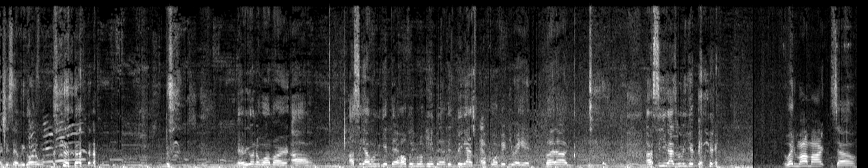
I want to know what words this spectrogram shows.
like she said, we going to Yeah, we going to Walmart. Um I'll see y'all when we get there. Hopefully we don't get hit by this big ass F450 right here. But uh I'll see you guys when we get there. We're in Walmart, so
